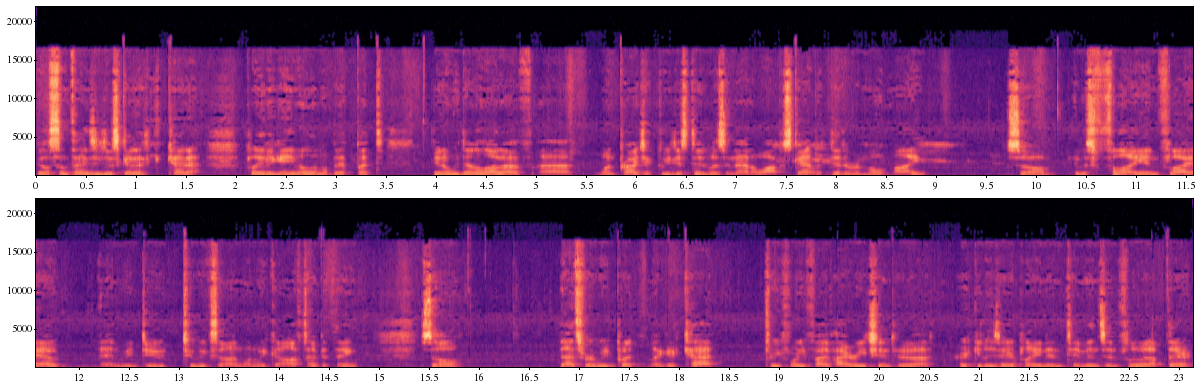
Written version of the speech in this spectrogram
you know, sometimes you just got to kind of play the game a little bit. But you know, we've done a lot of. Uh, one project we just did was in Attawapiskat. We did a remote mine, so it was fly in, fly out, and we do two weeks on, one week off type of thing. So that's where we put like a Cat 345 high reach into a Hercules airplane and Timmins and flew it up there.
